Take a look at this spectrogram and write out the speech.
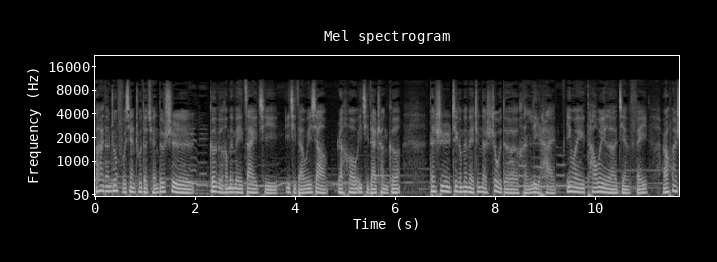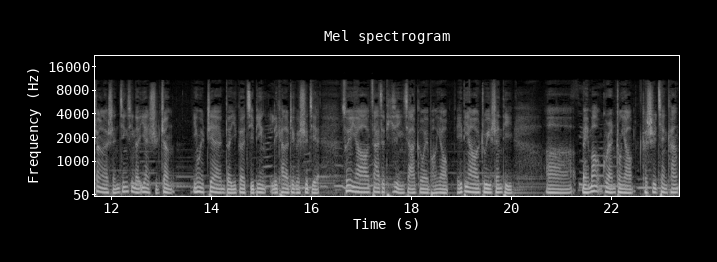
脑海当中浮现出的全都是哥哥和妹妹在一起，一起在微笑，然后一起在唱歌。但是这个妹妹真的瘦得很厉害，因为她为了减肥而患上了神经性的厌食症，因为这样的一个疾病离开了这个世界。所以要再次提醒一下各位朋友，一定要注意身体。呃，美貌固然重要，可是健康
